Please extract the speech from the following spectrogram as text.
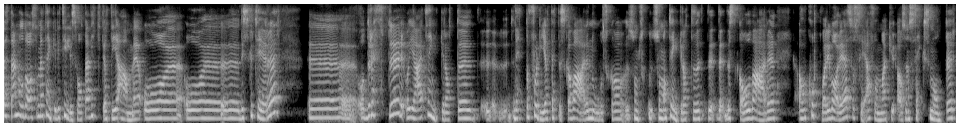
Dette er noe da som jeg tenker de tillitsvalgte er viktig at de er med og, og uh, diskuterer. Uh, og drøfter. Og jeg tenker at uh, nettopp fordi at dette skal være noe skal, som, som, man tenker at det, det, det, skal være av kortvarig varighet, så ser jeg for meg altså en seks måneder,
